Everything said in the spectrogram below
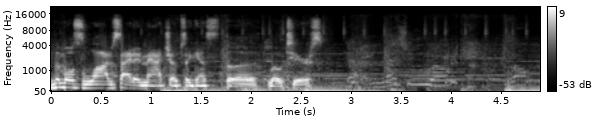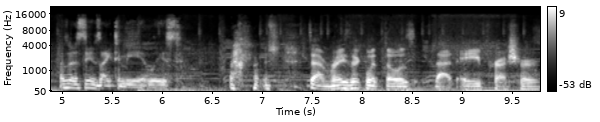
the most lopsided matchups against the low tiers. That's what it seems like to me, at least. Damn, Razik with those that A pressure.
